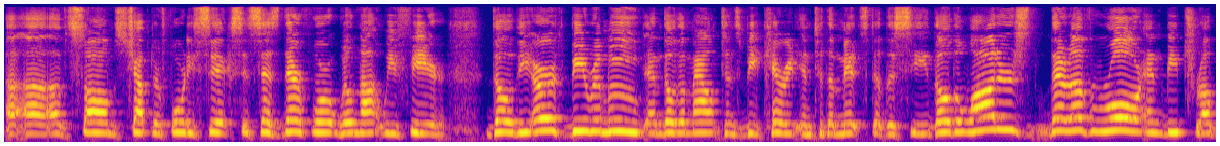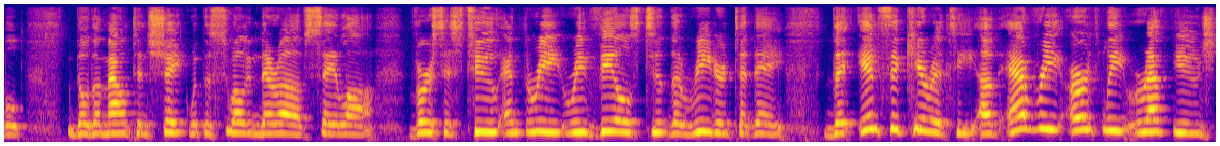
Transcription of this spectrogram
uh, uh of Psalms chapter 46, it says, Therefore will not we fear, though the earth be removed, and though the mountains be carried into the midst of the sea, though the waters thereof roar and be troubled though the mountains shake with the swelling thereof. Selah. Verses 2 and 3 reveals to the reader today the insecurity of every earthly refuge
